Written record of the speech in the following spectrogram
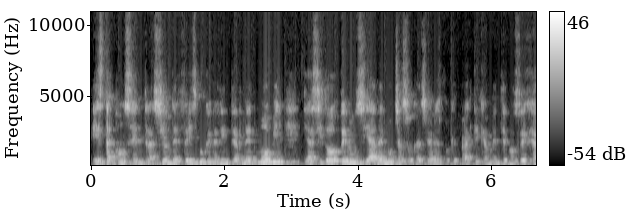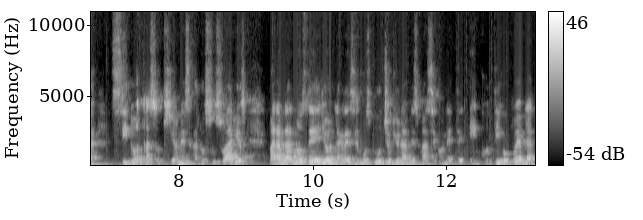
Esta concentración de Facebook en el Internet móvil ya ha sido denunciada en muchas ocasiones porque prácticamente nos deja sin otras opciones a los usuarios. Para hablarnos de ello, le agradecemos mucho que una vez más se conecte en Contigo Puebla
